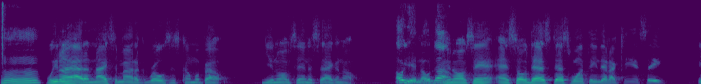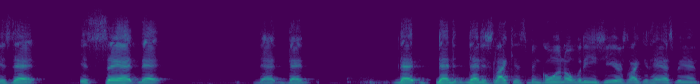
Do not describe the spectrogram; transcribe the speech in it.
Mhm. We don't have a nice amount of roses come about. You know what I'm saying? The Saginaw. Oh yeah, no doubt. You know what I'm saying? And so that's that's one thing that I can't say is that it's sad that that that that that that is like it's been going over these years like it has been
